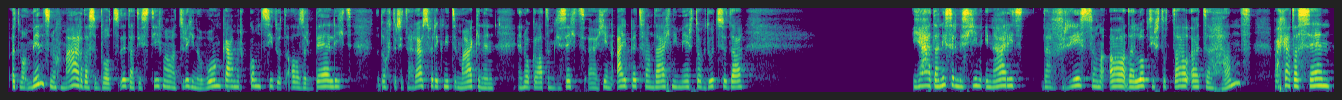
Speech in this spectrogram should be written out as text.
het moment nog maar dat, ze bot, dat die stiefmama terug in de woonkamer komt, ziet dat alles erbij ligt. De dochter zit haar huiswerk niet te maken en, en ook al had hem gezegd, uh, geen iPad vandaag niet meer, toch doet ze dat. Ja, dan is er misschien in haar iets dat vreest van, oh, dat loopt hier totaal uit de hand. Wat gaat dat zijn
